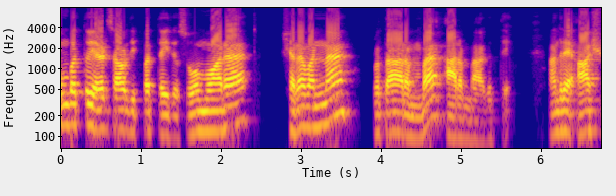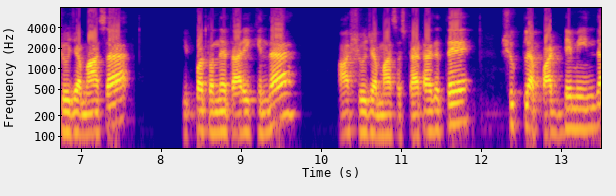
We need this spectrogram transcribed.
ಒಂಬತ್ತು, ಎರಡ್ ಸಾವಿರದ ಇಪ್ಪತ್ತೈದು ಸೋಮವಾರ ಶರವನ್ನ ವ್ರತಾರಂಭ ಆರಂಭ ಆಗುತ್ತೆ. ಅಂದ್ರೆ ಆಶೂಜ ಮಾಸ ಇಪ್ಪತ್ತೊಂದನೇ ತಾರೀಕಿಂದ ಆಶೂಜ ಮಾಸ ಸ್ಟಾರ್ಟ್ ಆಗುತ್ತೆ. ಶುಕ್ಲ ಪಾಡ್ಯಮಿಯಿಂದ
